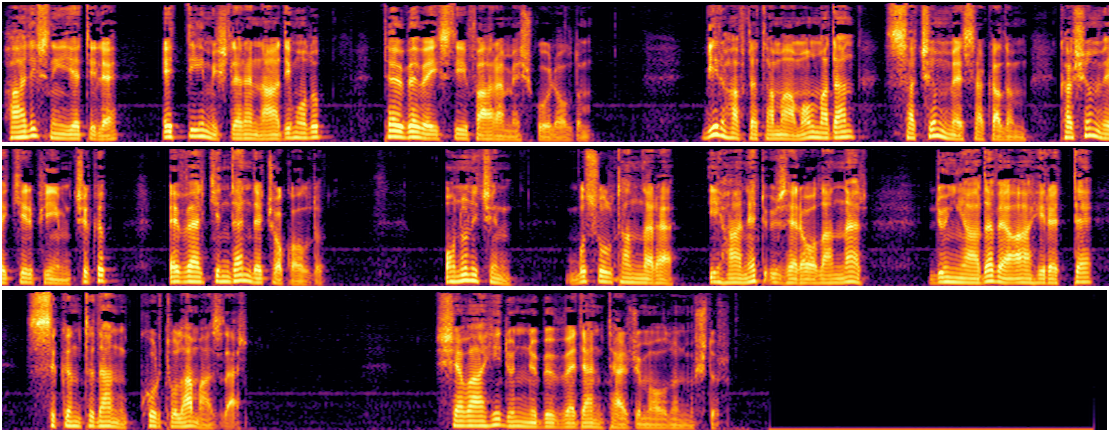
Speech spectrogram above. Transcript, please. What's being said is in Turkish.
halis niyet ile ettiğim işlere nadim olup tevbe ve istiğfara meşgul oldum. Bir hafta tamam olmadan saçım ve sakalım, kaşım ve kirpiğim çıkıp evvelkinden de çok oldu. Onun için bu sultanlara ihanet üzere olanlar dünyada ve ahirette sıkıntıdan kurtulamazlar. Şevahidün Nübüvveden tercüme olunmuştur.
